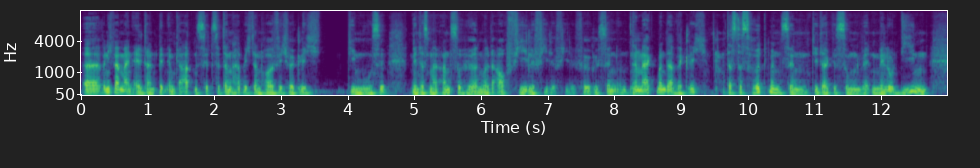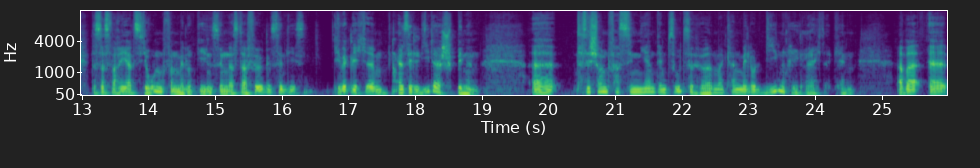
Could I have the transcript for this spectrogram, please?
Äh, wenn ich bei meinen Eltern bin, im Garten sitze, dann habe ich dann häufig wirklich die Muße, mir das mal anzuhören, weil da auch viele, viele, viele Vögel sind. Und dann merkt man da wirklich, dass das Rhythmen sind, die da gesungen werden, Melodien, dass das Variationen von Melodien sind, dass da Vögel sind, die, die wirklich ähm, ganze Lieder spinnen. Äh, das ist schon faszinierend, dem zuzuhören. Man kann Melodien regelrecht erkennen. Aber äh,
